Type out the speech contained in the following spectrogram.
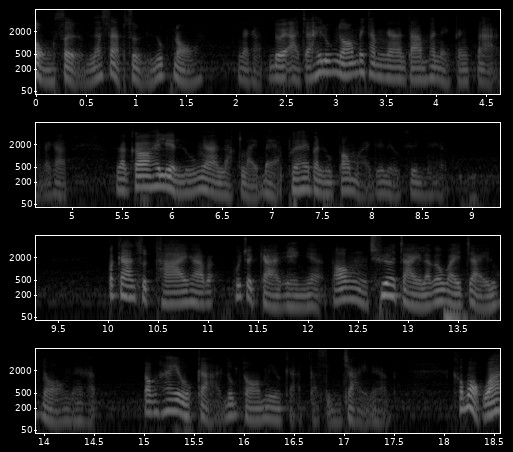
ส่งเสริมและสนับสนุนลูกน้องนะครับ โดยอาจจะให้ลูกน้องไปทำงานตามแผนกต่างๆนะครับ แล้วก็ให้เรียนรู้งานหลากหลายแบบเพื่อให้บรรลุเป้าหมายได้เร็วขึ้นนะครับ ประการสุดท้ายครับ ผู้จัดการเองเนี่ยต้องเชื่อใจแล้วก็ไว้ใจลูกน้องนะครับ ต้องให้โอกาสลูกน้องมีโอกาสตัดสินใจนะครับเขาบอกว่า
